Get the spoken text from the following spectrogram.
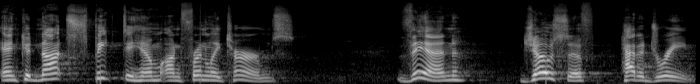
and could not speak to him on friendly terms. Then Joseph had a dream.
